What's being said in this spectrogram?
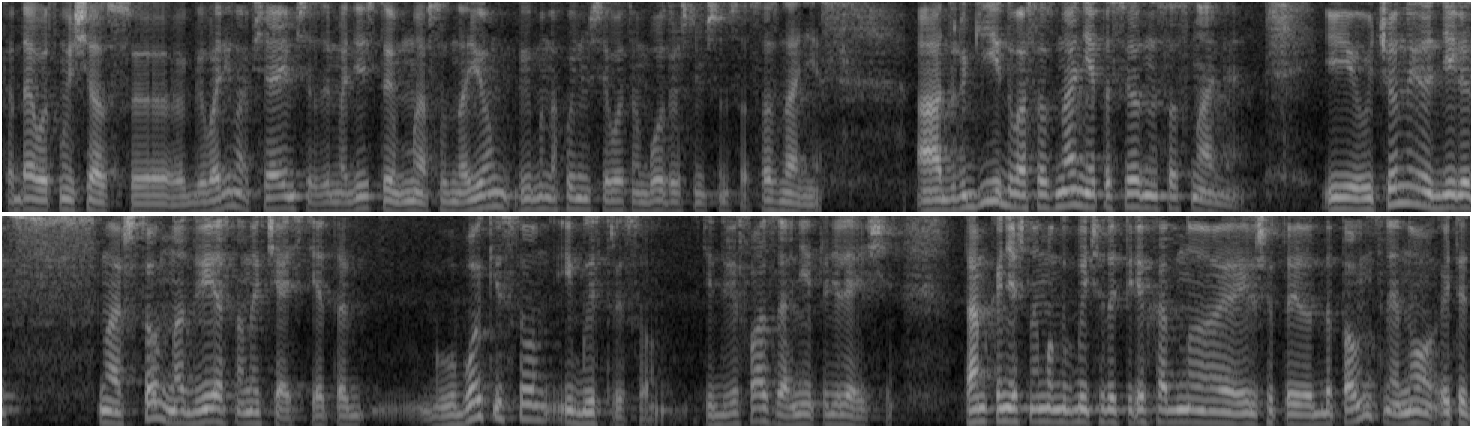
Когда вот мы сейчас э, говорим, общаемся, взаимодействуем, мы осознаем, и мы находимся в этом бодрствующем сознании. А другие два сознания – это связаны со снами. И ученые делят наш сон на две основных части. Это глубокий сон и быстрый сон. Эти две фазы, они определяющие. Там, конечно, могут быть что-то переходное или что-то дополнительное, но эти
